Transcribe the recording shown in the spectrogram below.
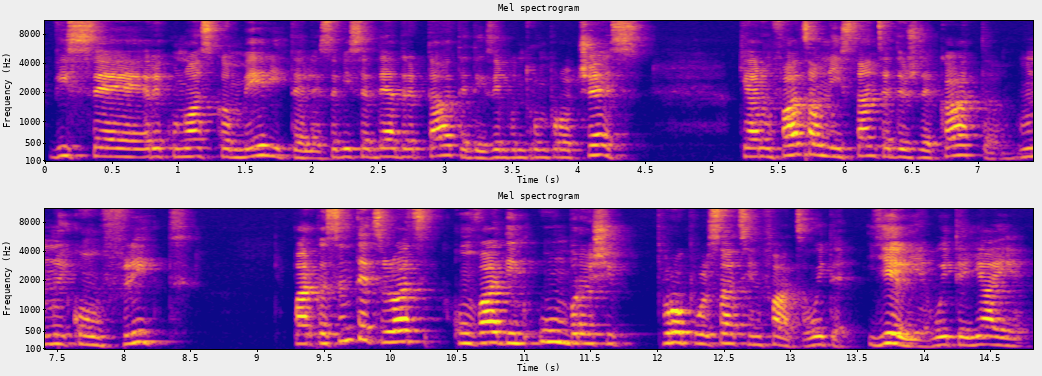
vi se recunoască meritele, să vi se dea dreptate, de exemplu, într-un proces, chiar în fața unei instanțe de judecată, unui conflict, parcă sunteți luați cumva din umbră și propulsați în față. Uite, el e, uite, ea e,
